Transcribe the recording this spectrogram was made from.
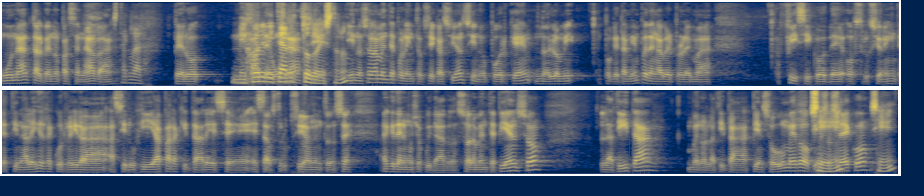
Una tal vez no pase nada. Está claro. Pero Mejor evitar una, todo sí. esto, ¿no? Y no solamente por la intoxicación, sino porque no es lo porque también pueden haber problemas físicos de obstrucciones intestinales y recurrir a, a cirugía para quitar ese, esa obstrucción. Entonces hay que tener mucho cuidado. Solamente pienso, latita, bueno, latita pienso húmedo o pienso sí, seco, sí.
